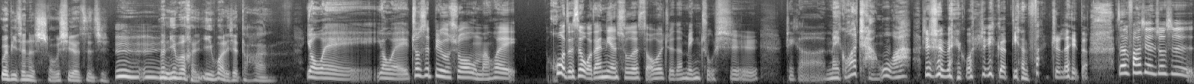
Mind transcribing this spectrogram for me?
未必真的熟悉的自己。嗯嗯，那你有没有很意外的一些答案？有诶、有诶、就是比如说我们会。或者是我在念书的时候会觉得民主是这个美国的产物啊，就是美国是一个典范之类的。但发现就是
